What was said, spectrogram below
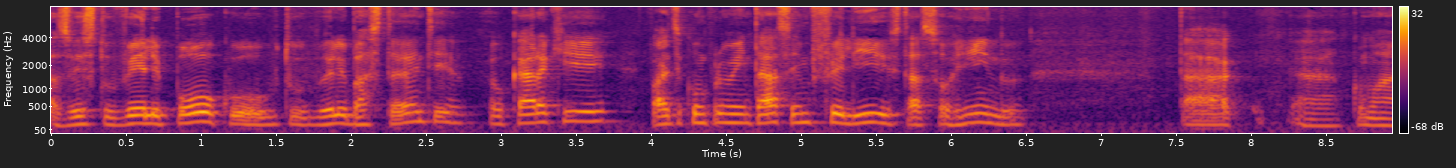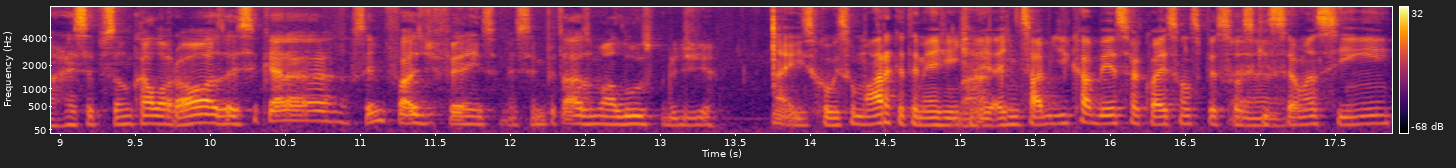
às vezes tu vê ele pouco, ou tu vê ele bastante, é o cara que vai te cumprimentar sempre feliz, tá sorrindo, tá uh, com uma recepção calorosa, esse cara sempre faz diferença, né? Sempre traz uma luz pro dia. É isso, como isso marca também a gente. Né? A gente sabe de cabeça quais são as pessoas é. que são assim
